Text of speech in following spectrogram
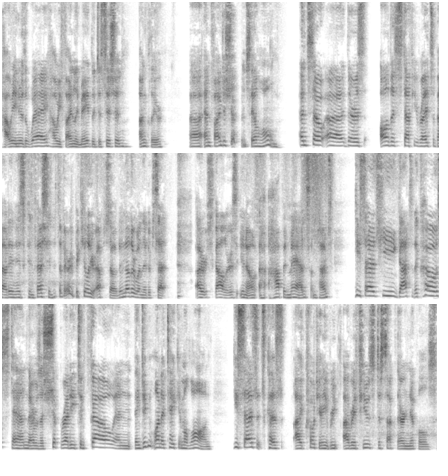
How he knew the way, how he finally made the decision, unclear, uh, and find a ship and sail home. And so uh, there's all this stuff he writes about in his confession. It's a very peculiar episode, another one that upset Irish scholars, you know, uh, hopping mad sometimes he says he got to the coast and there was a ship ready to go and they didn't want to take him along. He says it's because, I quote here, he re- I refused to suck their nipples.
